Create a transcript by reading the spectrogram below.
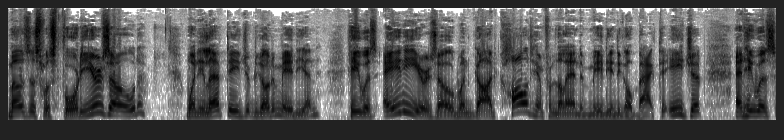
Moses was 40 years old when he left Egypt to go to Midian. He was 80 years old when God called him from the land of Midian to go back to Egypt, and he was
